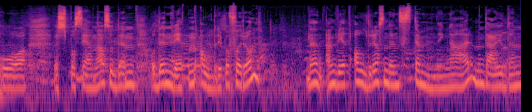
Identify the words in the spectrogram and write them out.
og oss på scenen. Altså den, og den vet en aldri på forhånd. En vet aldri hvordan den stemninga er, men det er jo den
